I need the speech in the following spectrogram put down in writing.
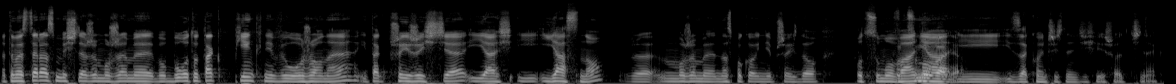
Natomiast teraz myślę, że możemy, bo było to tak pięknie wyłożone i tak przejrzyście i, jaś, i, i jasno, że możemy na spokojnie przejść do podsumowania, Podsumowania. I, i zakończyć ten dzisiejszy odcinek.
